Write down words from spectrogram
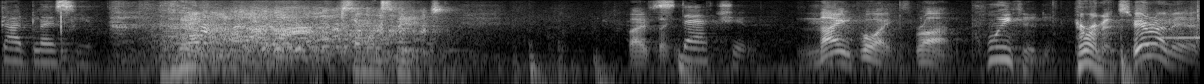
God bless you. Someone sneezed. Five seconds. Statue. Nine points, Ron. Pointed. Pyramids. Pyramids.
